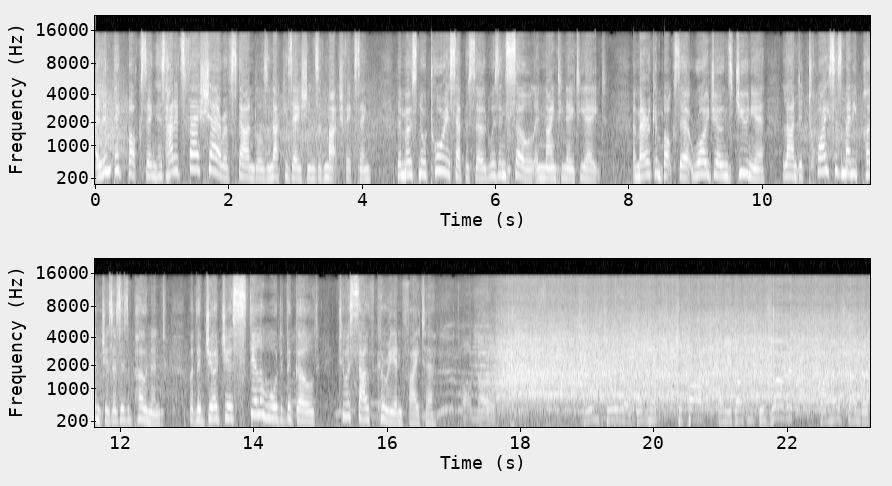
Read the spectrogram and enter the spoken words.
Olympic boxing has had its fair share of scandals and accusations of match fixing. The most notorious episode was in Seoul in 1988. American boxer Roy Jones Jr. landed twice as many punches as his opponent, but the judges still awarded the gold to a South Korean fighter. Oh no. 3-2, they've given it to Park, and he doesn't deserve it by no standards.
